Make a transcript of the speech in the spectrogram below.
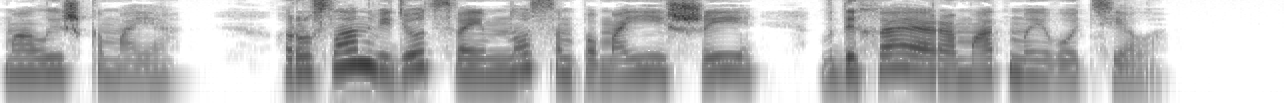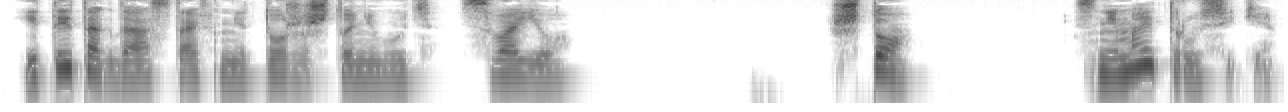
Малышка моя, Руслан ведет своим носом по моей шее, вдыхая аромат моего тела. И ты тогда оставь мне тоже что-нибудь свое. Что? Снимай трусики.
